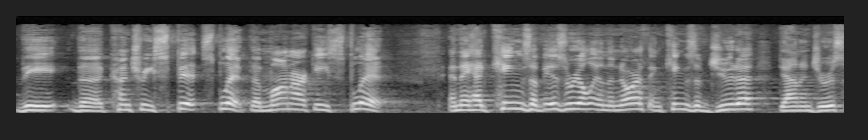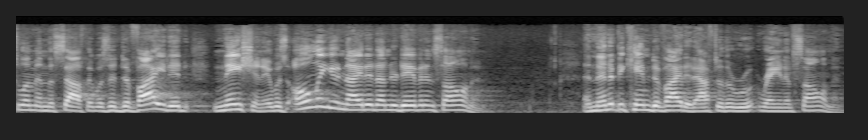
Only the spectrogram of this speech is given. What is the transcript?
the, the country split, split, the monarchy split. And they had kings of Israel in the north and kings of Judah down in Jerusalem in the south. It was a divided nation. It was only united under David and Solomon. And then it became divided after the reign of Solomon.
